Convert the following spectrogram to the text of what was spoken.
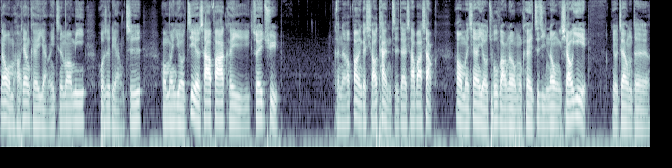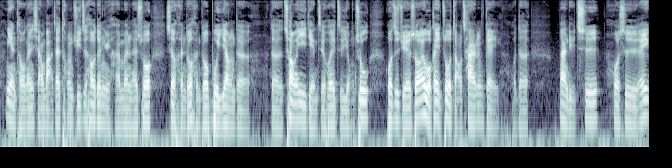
那我们好像可以养一只猫咪，或是两只。我们有自己的沙发可以追剧，可能要放一个小毯子在沙发上。那我们现在有厨房了，我们可以自己弄宵夜。有这样的念头跟想法，在同居之后的女孩们来说，是有很多很多不一样的的创意点子会一直涌出，或是觉得说，哎，我可以做早餐给我的伴侣吃，或是哎，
